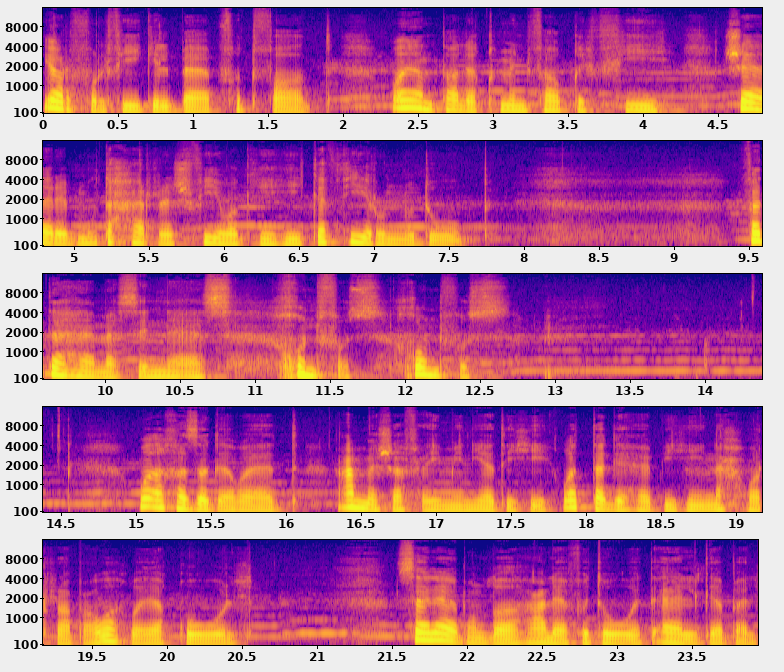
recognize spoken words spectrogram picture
يرفل في جلباب فضفاض وينطلق من فوق فيه شارب متحرش في وجهه كثير الندوب. فتهامس الناس. خنفس خنفس. وأخذ جواد عم شفعي من يده واتجه به نحو الربع وهو يقول سلام الله على فتوة آل جبل.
